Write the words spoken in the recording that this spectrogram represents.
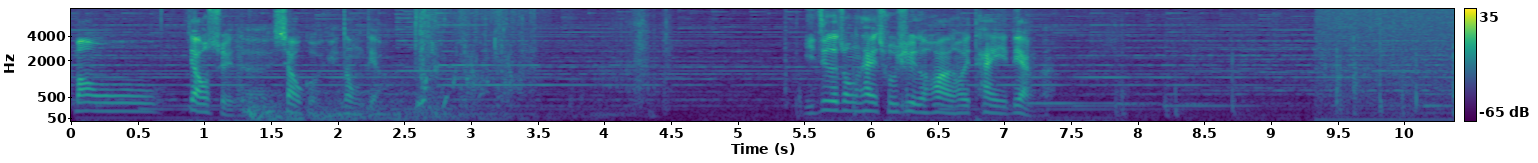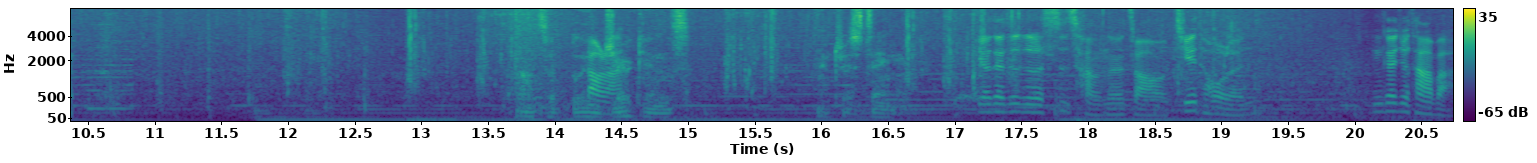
猫药水的效果给弄掉。以这个状态出去的话，会太亮啊。Lots of blue 到了。jerkins. Interesting. 要在这个市场呢找接头人，应该就他吧。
